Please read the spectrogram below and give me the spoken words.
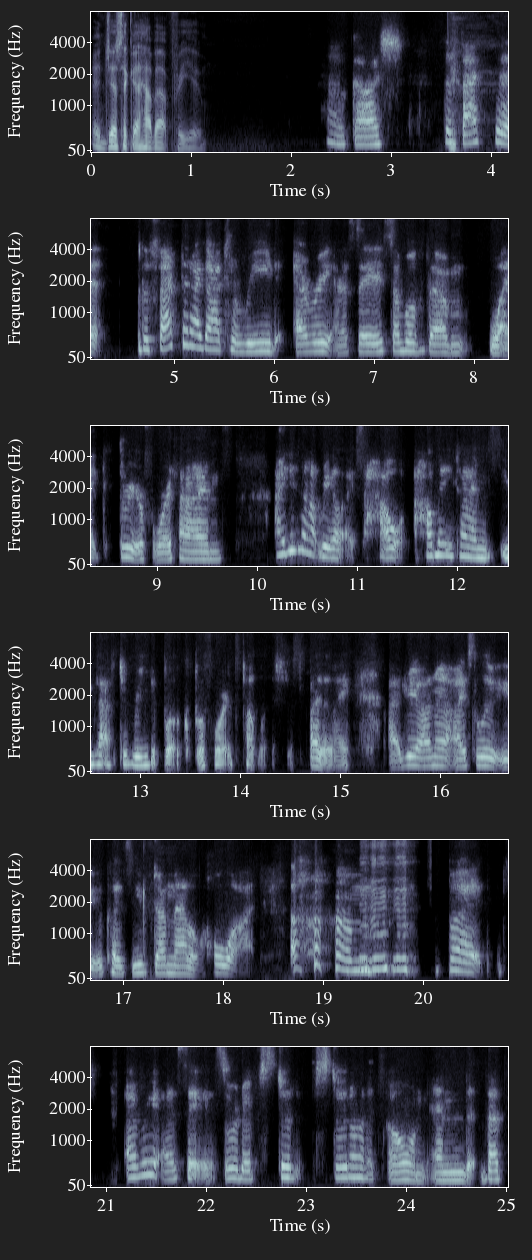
And Jessica, how about for you? Oh gosh. The fact that the fact that I got to read every essay, some of them like three or four times, I did not realize how how many times you have to read a book before it's published. Just by the way, Adriana, I salute you because you've done that a whole lot. Um, but every essay sort of stood stood on its own, and that's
